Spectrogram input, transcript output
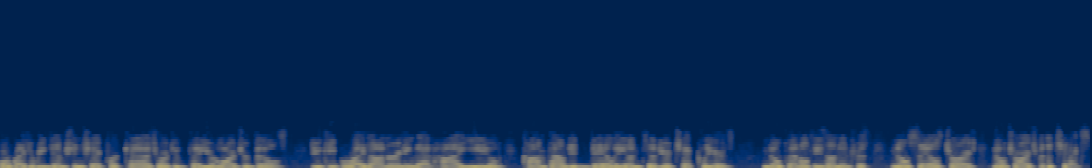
or write a redemption check for cash or to pay your larger bills. You keep right on earning that high yield, compounded daily until your check clears. No penalties on interest, no sales charge, no charge for the checks.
